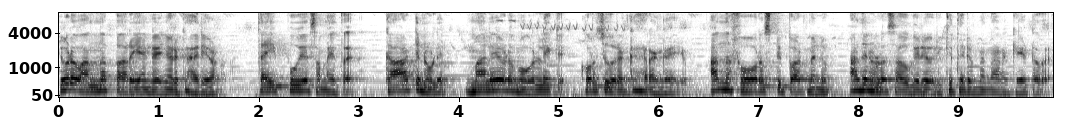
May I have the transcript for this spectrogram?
ഇവിടെ വന്നപ്പോൾ അറിയാൻ കഴിഞ്ഞൊരു കാര്യമാണ്. തൈപ്പൂയ സമയത്ത് കാട്ടിനുള്ളിൽ മലയുടെ മുകളിലേക്ക് കുറച്ചു ദൂരം കയറാൻ കഴിയും. അന്ന് ഫോറസ്റ്റ് ഡിപ്പാർട്ട്മെന്റും അതിനുള്ള സൗകര്യം ഒരുക്കി തരുമെന്നാണ് കേട്ടത്.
